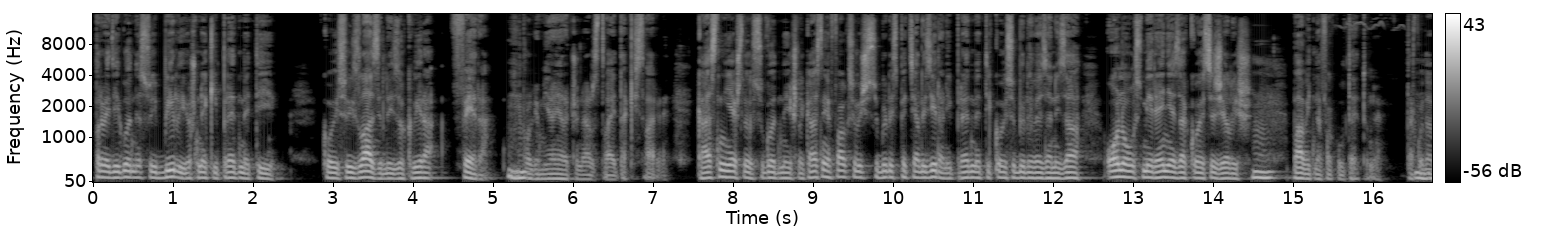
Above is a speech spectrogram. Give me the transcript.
prve dvije godine su i bili još neki predmeti koji su izlazili iz okvira fera, programiranja računarstva i takvih stvari. ne. Kasnije, što su godine išle kasnije, faksu više su bili specijalizirani predmeti koji su bili vezani za ono usmjerenje za koje se želiš baviti na fakultetu. Ne? Tako da,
